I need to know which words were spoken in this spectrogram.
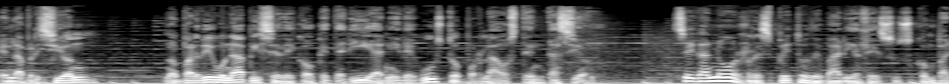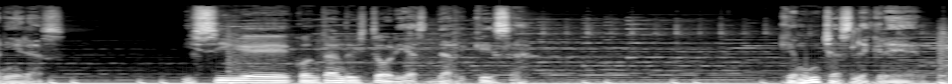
En la prisión no perdió un ápice de coquetería ni de gusto por la ostentación. Se ganó el respeto de varias de sus compañeras y sigue contando historias de riqueza que muchas le creen.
